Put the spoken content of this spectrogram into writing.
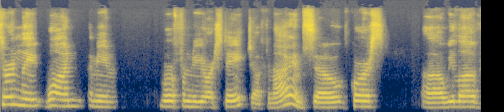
certainly, one, I mean, we're from New York State, Jeff and I, and so of course uh, we love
